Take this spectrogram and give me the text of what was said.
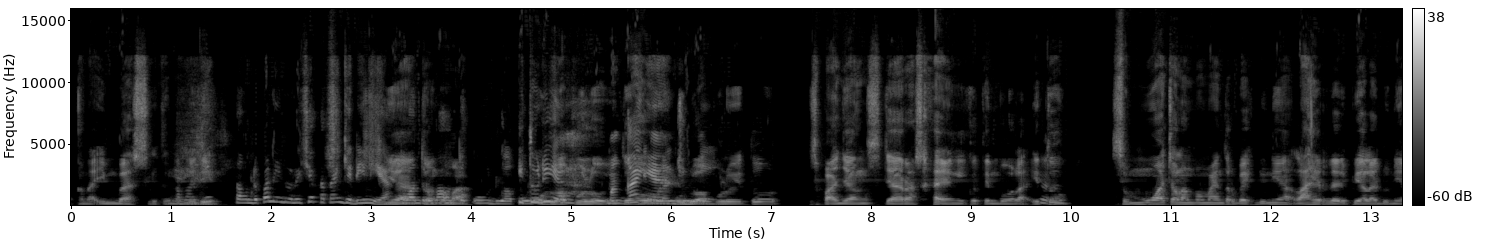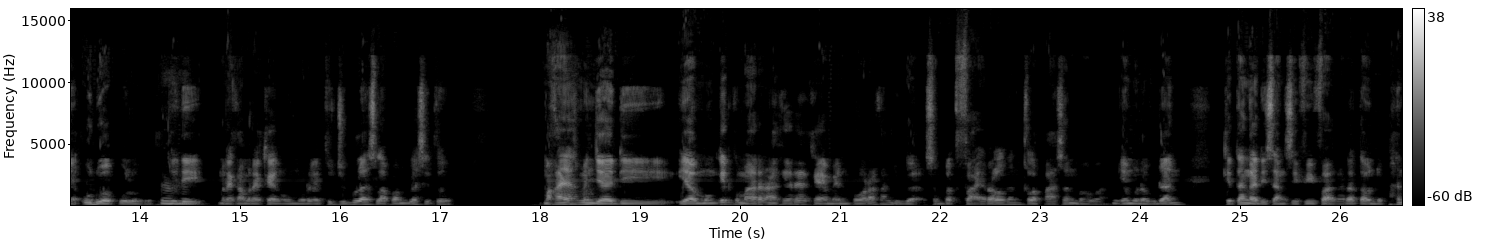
kena imbas gitu. Apalagi Jadi tahun depan Indonesia katanya jadi ini ya, Iya, tuan rumah rumah. untuk U20. Itu dia. U20 makanya. itu Bulan U20 itu sepanjang sejarah saya ngikutin bola itu semua calon pemain terbaik dunia lahir dari Piala Dunia U20 gitu. Mhm. Jadi mereka-mereka yang umurnya 17, 18 itu makanya menjadi ya mungkin kemarin akhirnya kayak Menpora kan juga sempat viral kan kelepasan bahwa ya mudah-mudahan kita nggak disanksi FIFA karena tahun depan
